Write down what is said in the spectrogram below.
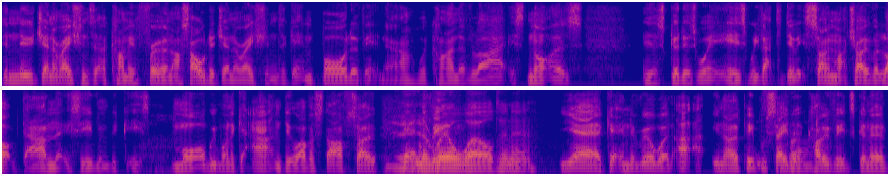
the new generations that are coming through, and us older generations are getting bored of it now. We're kind of like, it's not as as good as we is, We've had to do it so much over lockdown that it's even it's more. We want to get out and do other stuff. So Yeah, Get in the think- real world, isn't it? yeah, get in the real world. I, I- you know, people say that COVID's going to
